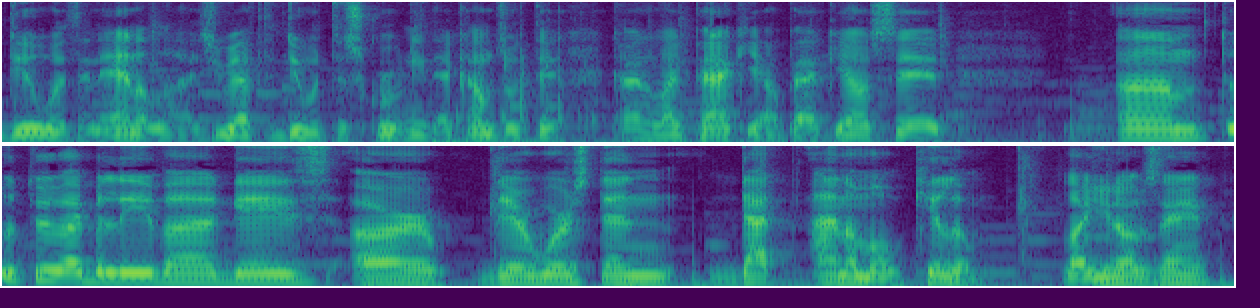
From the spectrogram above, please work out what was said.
deal with and analyze. You have to deal with the scrutiny that comes with it. Kind of like Pacquiao. Pacquiao said, um, Tutu, I believe uh, gays are they're worse than that animal. Kill them. Like you know what I'm saying?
